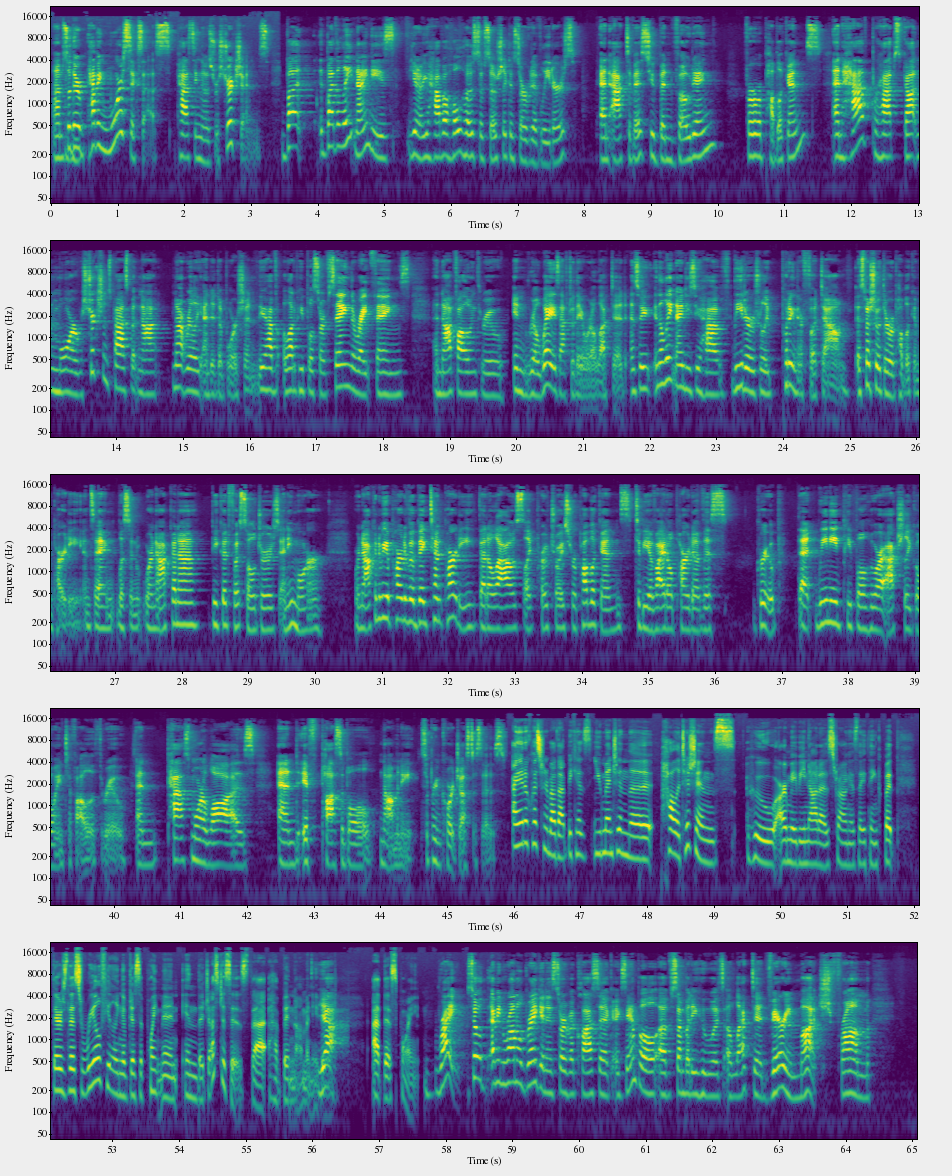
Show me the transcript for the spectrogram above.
Um, so they're having more success passing those restrictions. But by the late 90s, you know, you have a whole host of socially conservative leaders and activists who've been voting for Republicans and have perhaps gotten more restrictions passed, but not not really ended abortion. You have a lot of people sort of saying the right things and not following through in real ways after they were elected. And so in the late 90s, you have leaders really putting their foot down, especially with the Republican Party, and saying, listen, we're not going to be good foot soldiers anymore. We're not going to be a part of a big tent party that allows like pro choice Republicans to be a vital part of this group. That we need people who are actually going to follow through and pass more laws and if possible nominate supreme court justices i had a question about that because you mentioned the politicians who are maybe not as strong as they think but there's this real feeling of disappointment in the justices that have been nominated yeah at this point. Right. So, I mean, Ronald Reagan is sort of a classic example of somebody who was elected very much from,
